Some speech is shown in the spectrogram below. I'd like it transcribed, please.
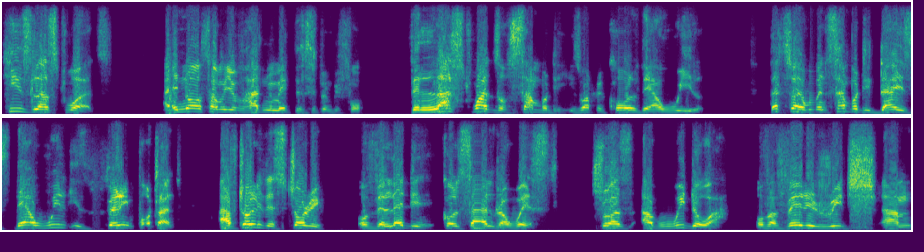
his last words I know some of you have heard me make this statement before. The last words of somebody is what we call their will. That's why when somebody dies, their will is very important. I've told you the story of the lady called Sandra West. She was a widower of a very rich um,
